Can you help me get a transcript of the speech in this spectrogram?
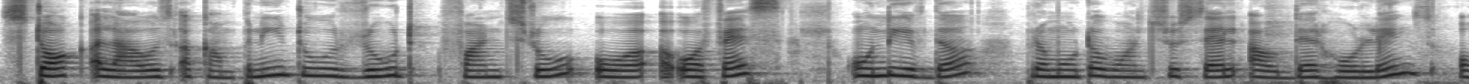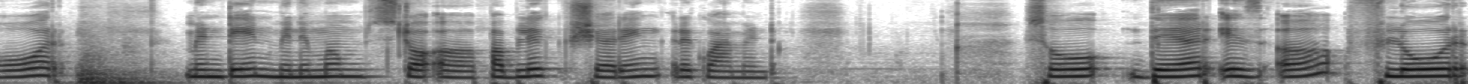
stock allows a company to route funds through OFS only if the promoter wants to sell out their holdings or maintain minimum stock, uh, public sharing requirement. So there is a floor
